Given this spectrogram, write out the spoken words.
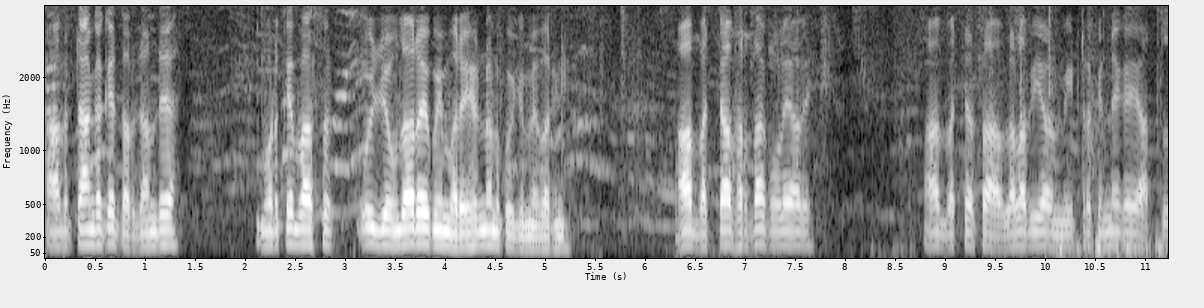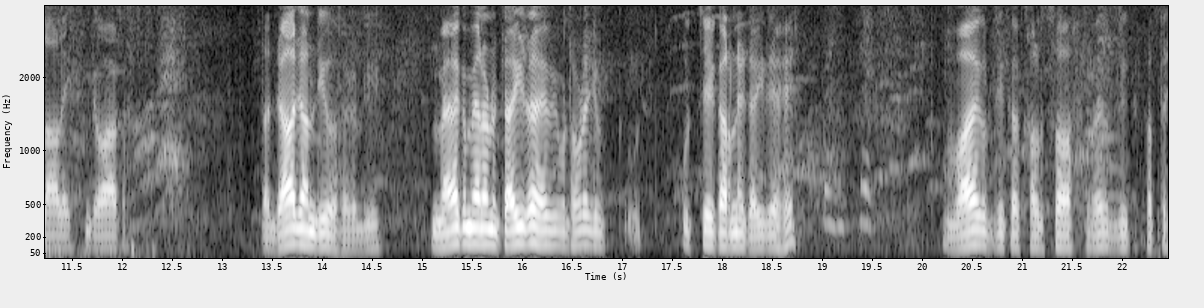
ਆਹ ਟੰਗ ਕੇ ਤੁਰ ਜਾਂਦੇ ਆ। ਮੁੜ ਕੇ ਬਸ ਕੋਈ ਜਿਉਂਦਾ ਰਹੇ, ਕੋਈ ਮਰੇ, ਉਹਨਾਂ ਨੂੰ ਕੋਈ ਜ਼ਿੰਮੇਵਾਰੀ ਨਹੀਂ। ਆਹ ਬੱਚਾ ਫਿਰਦਾ ਕੋਲੇ ਆਵੇ। ਆਹ ਬੱਚਾ ਹਿਸਾਬ ਲਾ ਲਾ ਵੀ ਆ ਮੀਟਰ ਕਿੰਨੇ ਕੇ ਹੱਥ ਲਾ ਲੇ ਜਵਾਕ। ਤਾਂ ਜਾ ਜਾਂਦੀ ਹੋ ਸਕਦੀ ਮਹਿਕਮੇ ਵਾਲਿਆਂ ਨੂੰ ਚਾਹੀਦਾ ਹੈ ਵੀ ਥੋੜੇ ਜਿਹੇ ਉੱਚੇ ਕਰਨੇ ਚਾਹੀਦੇ ਇਹ। ਵਾਹਿਗੁਰੂ ਜੀ ਕਾ ਖਾਲਸਾ ਵਾਹਿਗੁਰੂ ਜੀ ਕੀ ਫਤਿਹ।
